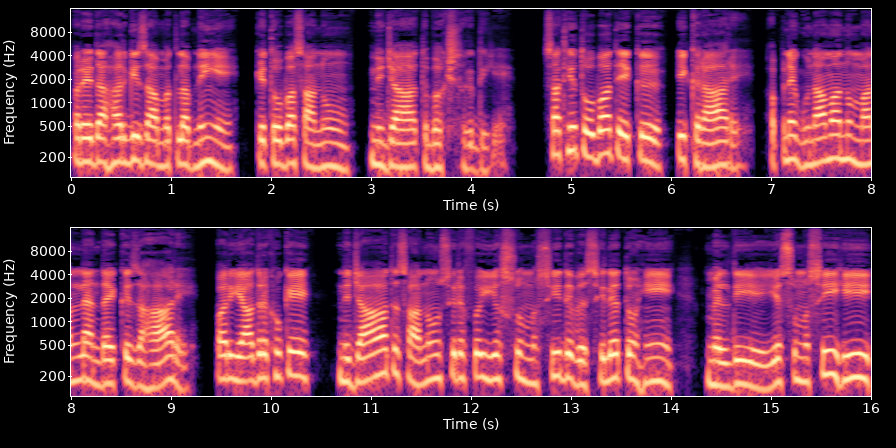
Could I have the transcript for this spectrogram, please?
ਪਰ ਇਹਦਾ ਹਰਗਿਜ਼ ਆ ਮਤਲਬ ਨਹੀਂ ਹੈ ਕਿ ਤੋਬਾ ਸਾਨੂੰ ਨਜਾਤ ਬਖਸ਼ ਸਕਦੀ ਹੈ। ਸਾਥੀਓ, ਤੋਬਾ ਤੇ ਇੱਕ ਇਕਰਾਰ ਹੈ। ਆਪਣੇ ਗੁਨਾਹਾਂ ਨੂੰ ਮੰਨ ਲੈਣ ਦਾ ਇੱਕ ਇਜ਼ਹਾਰ ਹੈ, ਪਰ ਯਾਦ ਰੱਖੋ ਕਿ ਨਜਾਤ ਸਾਨੂੰ ਸਿਰਫ ਯਿਸੂ ਮਸੀਹ ਦੇ ਵਸੀਲੇ ਤੋਂ ਹੀ ਮਿਲਦੀ ਹੈ ਯਿਸੂ ਮਸੀਹ ਹੀ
